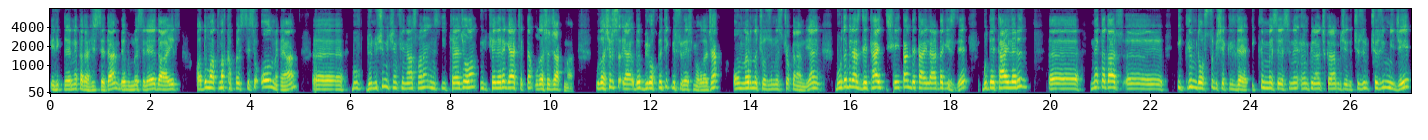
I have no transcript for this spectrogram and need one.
iliklerine kadar hisseden ve bu meseleye dair adım atma kapasitesi olmayan e, bu dönüşüm için finansmana ihtiyacı olan ülkelere gerçekten ulaşacak mı? Ulaşırsa yani ve bürokratik bir süreç mi olacak? Onların da çözülmesi çok önemli. Yani burada biraz detay, şeytan detaylarda gizli. Bu detayların e, ne kadar e, iklim dostu bir şekilde iklim meselesini ön plana çıkaran bir şekilde çözülüp çözülmeyeceği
